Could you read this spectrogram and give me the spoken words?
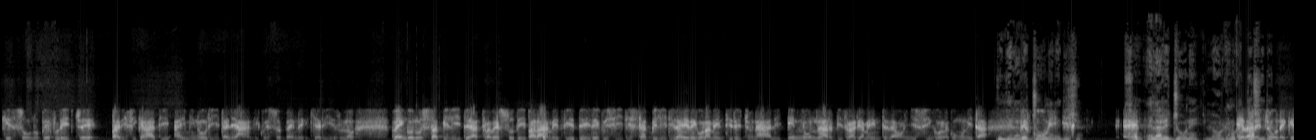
che sono per legge parificati ai minori italiani, questo è bene chiarirlo, vengono stabilite attraverso dei parametri e dei requisiti stabiliti dai regolamenti regionali e non arbitrariamente da ogni singola comunità. Quindi è la per regione, cui dice. Eh, sì, è la regione l'organo che È la regione che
